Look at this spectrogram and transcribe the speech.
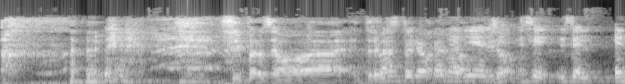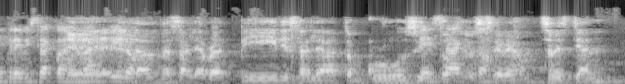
sí, pero se llamaba Entrevista vampiro con el canadiense. vampiro. Sí, es el entrevista con el Eh, vampiro. la donde salía Brad Pitt y salía Tom Cruise y Exacto. entonces se, vean- se vestían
